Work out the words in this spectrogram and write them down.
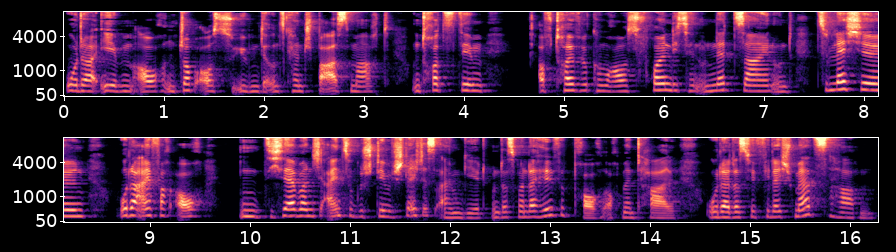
oder eben auch einen Job auszuüben, der uns keinen Spaß macht und trotzdem auf Teufel komm raus freundlich sein und nett sein und zu lächeln oder einfach auch sich selber nicht einzugestehen, wie schlecht es einem geht und dass man da Hilfe braucht, auch mental. Oder dass wir vielleicht Schmerzen haben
